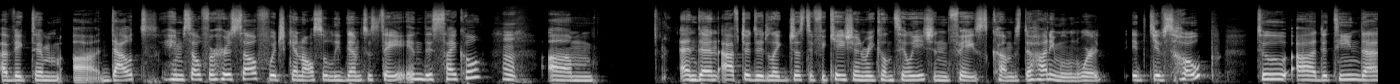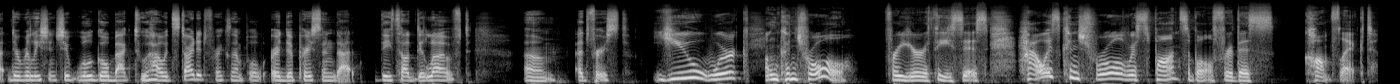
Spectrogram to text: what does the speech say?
a victim uh, doubt himself or herself, which can also lead them to stay in this cycle. Um, and then after the like justification reconciliation phase comes the honeymoon, where it gives hope to uh, the teen that the relationship will go back to how it started, for example, or the person that they thought they loved um, at first. You work on control for your thesis. How is control responsible for this conflict?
